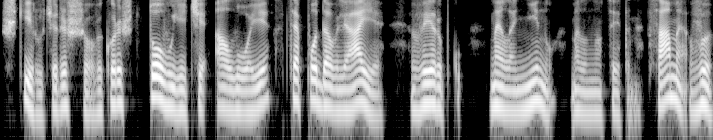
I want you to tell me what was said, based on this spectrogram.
шкіру, через що використовуючи алоє, це подавляє виробку меланіну меланоцитами саме в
